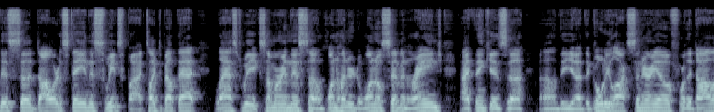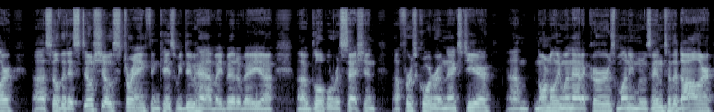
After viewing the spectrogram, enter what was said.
this dollar to stay in this sweet spot. Talked about that last week. Somewhere in this 100 to 107 range, I think, is the the Goldilocks scenario for the dollar uh, so that it still shows strength in case we do have a bit of a, uh, global recession uh, first quarter of next year. Um, normally, when that occurs, money moves into the dollar,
